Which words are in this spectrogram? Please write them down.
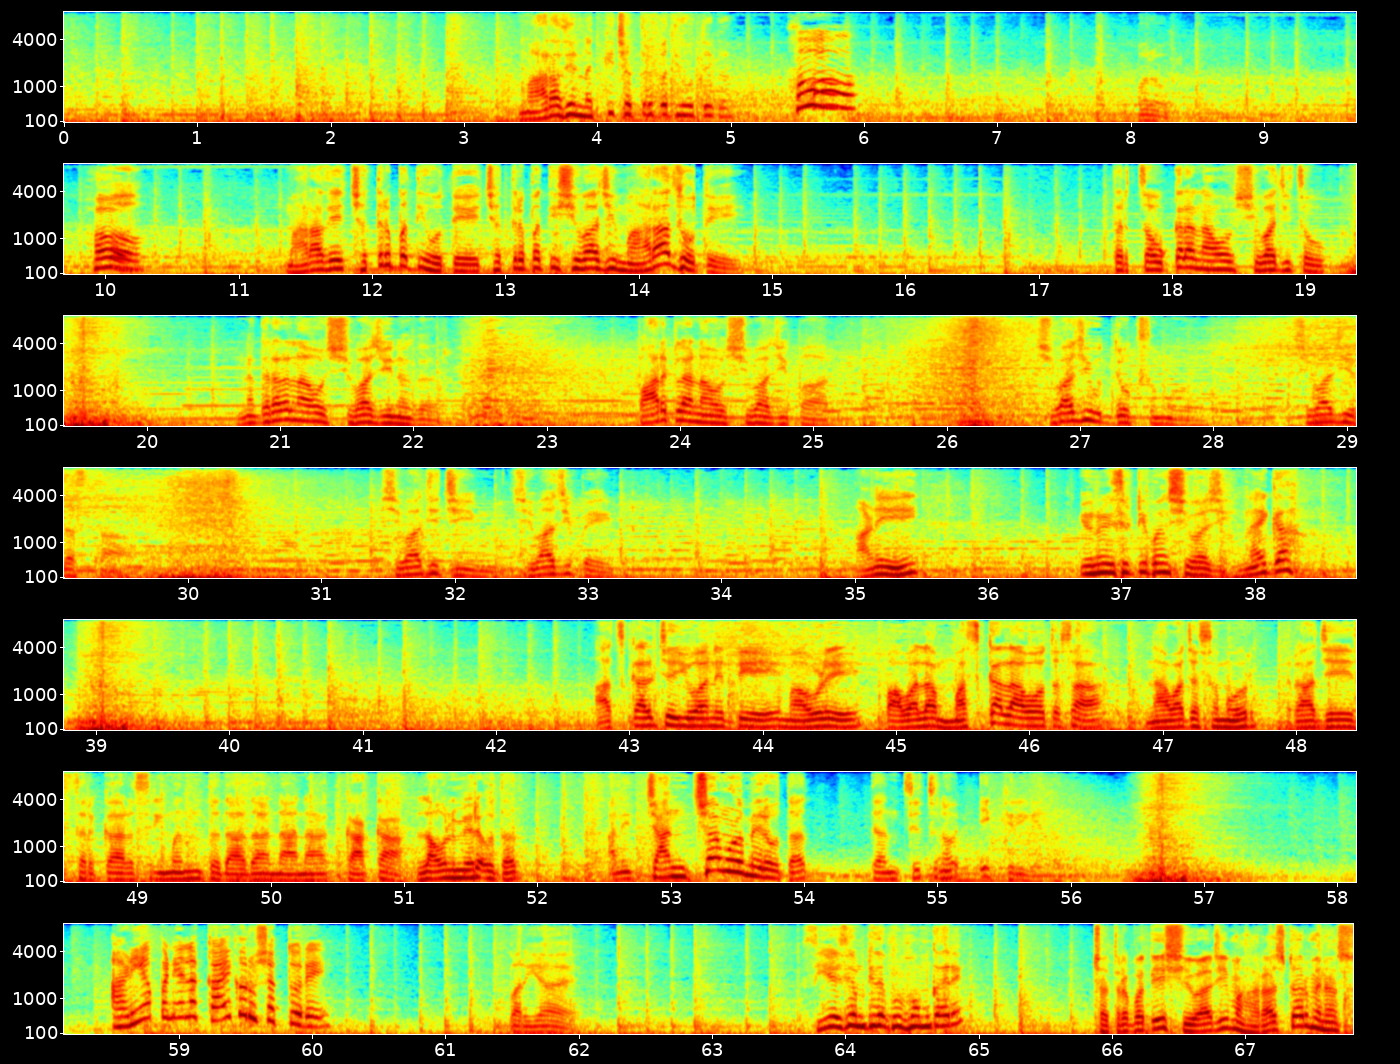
महाराज हे नक्की छत्रपती होते का? हो. बरोबर. हो. महाराज हे छत्रपती होते छत्रपती शिवाजी महाराज होते. तर चौकाला नाव शिवाजी चौक नगराला नाव शिवाजी नगर पार्कला नाव शिवाजी पार्क शिवाजी उद्योग समूह शिवाजी रस्ता. शिवाजी जिम शिवाजी पेठ आणि युनिव्हर्सिटी पण शिवाजी नाही का? आजकालचे युवा नेते मावळे पावाला मस्का लावा तसा नावाच्या समोर राजे सरकार श्रीमंत दादा नाना काका लावून मिरवतात. आणि ज्यांच्यामुळे मिरवतात त्यांचेच नाव एकरी घेतात. आणि आपण याला काय करू शकतो रे? पर्याय सीएसएमटीचा फुल फॉर्म काय रे? छत्रपती शिवाजी महाराज टर्मिनस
